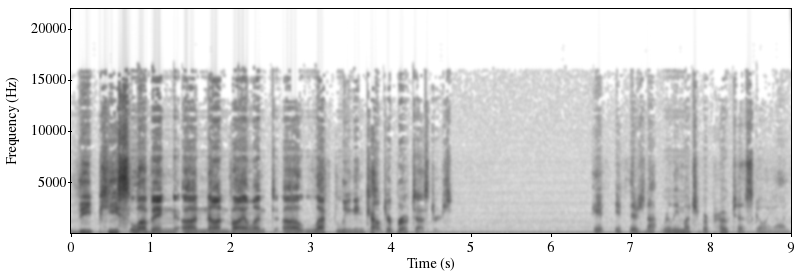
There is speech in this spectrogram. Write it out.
the peace-loving, uh, nonviolent, uh, left-leaning counter-protesters. If, if there's not really much of a protest going on,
